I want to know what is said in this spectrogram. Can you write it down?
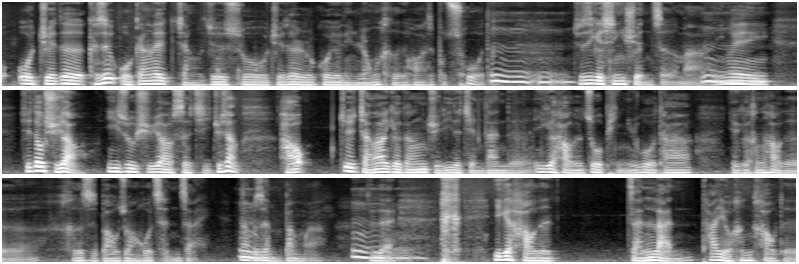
我我觉得，可是我刚才讲的就是说，我觉得如果有点融合的话是不错的。嗯嗯嗯，就是一个新选择嘛，嗯、因为其实都需要艺术，需要设计，就像好。就讲到一个刚刚举例的简单的一个好的作品，如果它有一个很好的盒子包装或承载，那不是很棒吗？嗯，对不对？嗯、一个好的展览，它有很好的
